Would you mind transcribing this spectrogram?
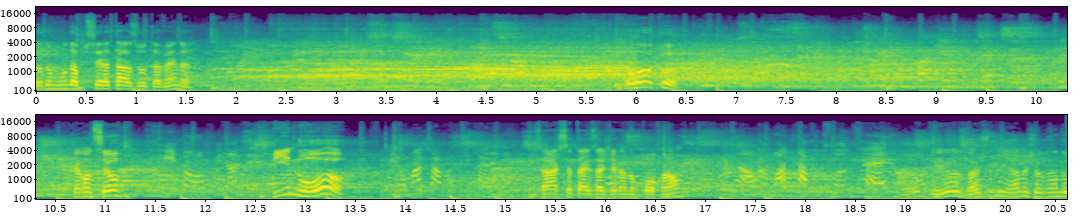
Todo mundo a pulseira tá azul, tá vendo? Ô louco! O que aconteceu? Pinou. Pinou! Eu matava aquele cara ali. Você acha que você tá exagerando um pouco, não? Não, eu matava, tô falando sério. Meu Deus, olha a Juliana jogando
